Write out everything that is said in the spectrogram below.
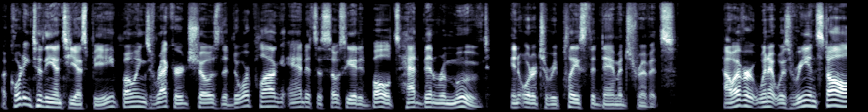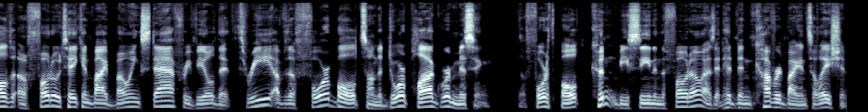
According to the NTSB, Boeing's record shows the door plug and its associated bolts had been removed in order to replace the damaged rivets. However, when it was reinstalled, a photo taken by Boeing staff revealed that three of the four bolts on the door plug were missing. The fourth bolt couldn't be seen in the photo as it had been covered by insulation.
